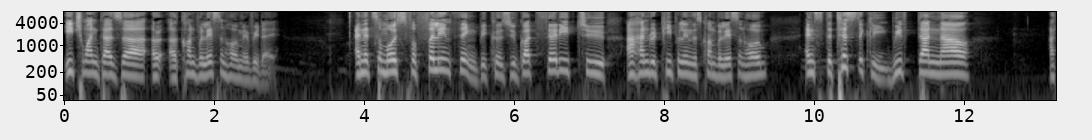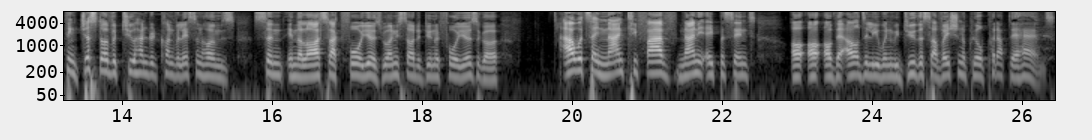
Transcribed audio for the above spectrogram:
each one does a, a, a convalescent home every day. And it's the most fulfilling thing because you've got 30 to 100 people in this convalescent home. And statistically, we've done now, I think, just over 200 convalescent homes in the last like four years. We only started doing it four years ago. I would say 95, 98% of, of, of the elderly, when we do the salvation appeal, put up their hands.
